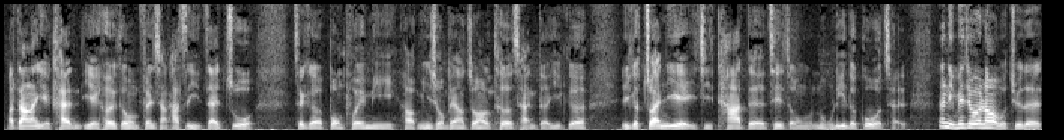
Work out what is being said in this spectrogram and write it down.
啊，当然也看也会跟我们分享他自己在做这个崩培米好民雄非常重要的特产的一个一个专业以及他的这种努力的过程。那里面就会让我觉得，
